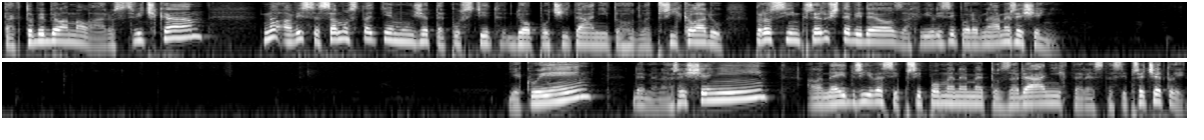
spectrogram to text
Tak to by byla malá rozcvička. No a vy se samostatně můžete pustit do počítání tohohle příkladu. Prosím, přerušte video, za chvíli si porovnáme řešení. Děkuji. Jdeme na řešení ale nejdříve si připomeneme to zadání, které jste si přečetli.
